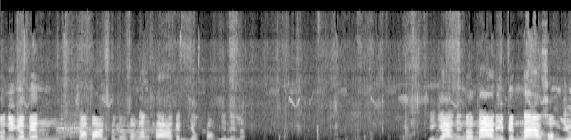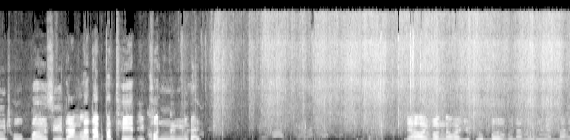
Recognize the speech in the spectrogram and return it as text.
ตอนนี้ก็แม่นชาวบ้านเขาเดี๋ยวกำลังพากันยกเขาวอยู่นี่แหละ อีกอย่างหนึ่งเนาะหน้านี่เป็นหน้าของยูทูบเบอร์ชื่อดังระดับประเทศอีกคนหนึ่งเลย เดี๋ยวเอาไปเบิ้งนะว่ายูทูบเบอร์คนนั้นมันที่เงินไทย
